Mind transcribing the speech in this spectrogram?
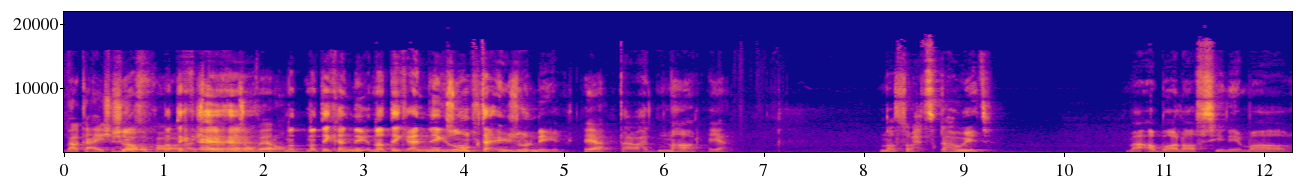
معك عايش هنا شوف نعطيك إيه نعط- نعطيك نعطيك un exemple تاع une journée تاع واحد النهار. يا. نص رحت تقهويت مع ابالا في السينما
